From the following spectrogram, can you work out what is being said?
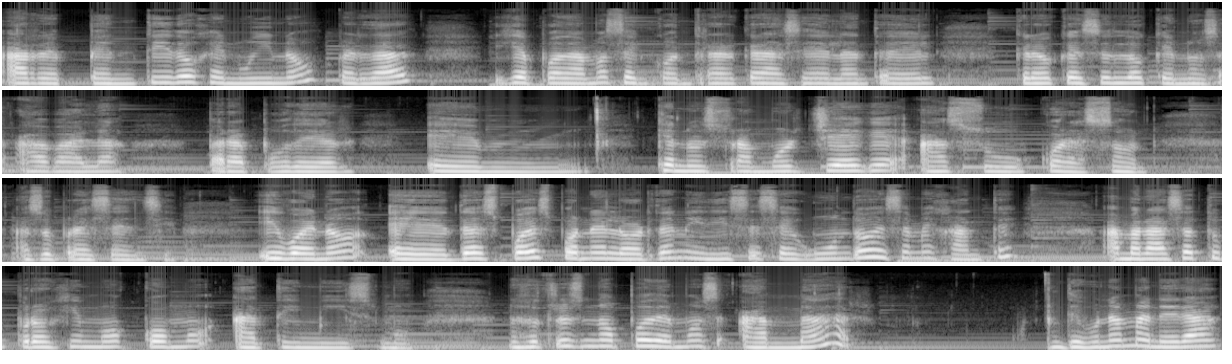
arrepentido, genuino, ¿verdad? Y que podamos encontrar gracia delante de Él. Creo que eso es lo que nos avala para poder em, que nuestro amor llegue a su corazón, a su presencia. Y bueno, eh, después pone el orden y dice, segundo es semejante, amarás a tu prójimo como a ti mismo. Nosotros no podemos amar de una manera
